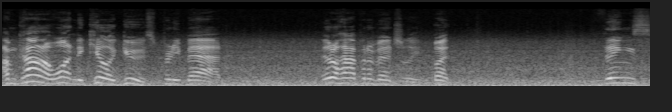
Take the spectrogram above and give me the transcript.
I'm kind of wanting to kill a goose pretty bad. It'll happen eventually, but things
